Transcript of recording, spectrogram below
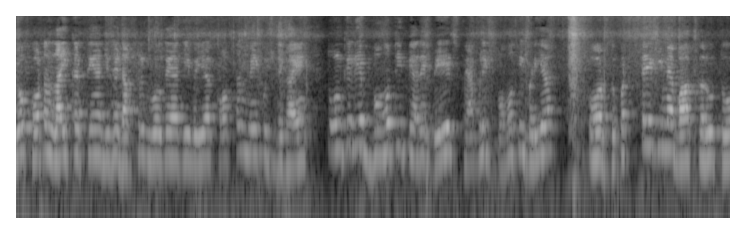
जो कॉटन लाइक करते हैं, जिसे डॉक्टर भी बोलते हैं कि भैया कॉटन में कुछ दिखाएँ तो उनके लिए बहुत ही प्यारे बेस फैब्रिक बहुत ही बढ़िया। और दुपट्टे की मैं बात करूँ तो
